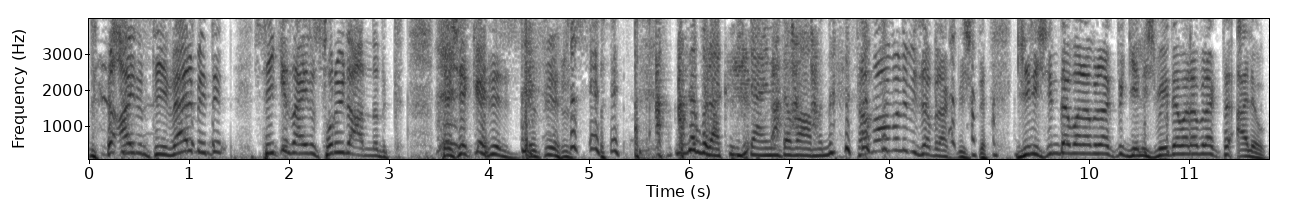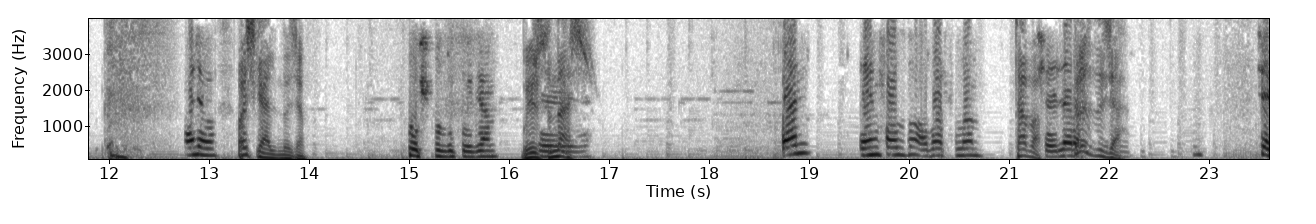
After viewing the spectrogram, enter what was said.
ayrıntıyı vermedin. 8 ayrı soruyla anladık. Teşekkür ederiz. Öpüyoruz. Bize bıraktı hikayenin devamını. Tamamını bize bıraktı işte. Girişini de bana bıraktı. Gelişmeyi de bana bıraktı. Alo. Alo. Hoş geldin hocam. Hoş bulduk hocam. Buyursunlar. Ben en fazla abartılan tamam. şeyler- Hızlıca. şey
